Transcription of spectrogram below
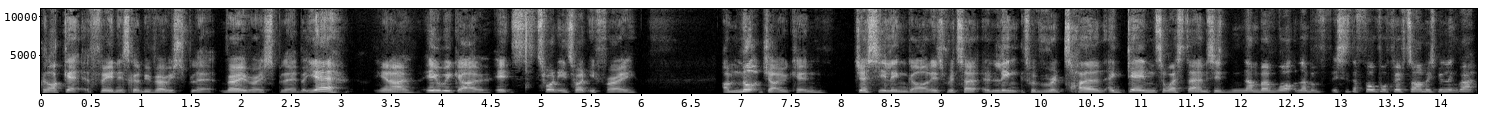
because I get the feeling it's going to be very split, very, very split. But yeah, you know, here we go. It's 2023. I'm not joking. Jesse Lingard is return linked with return again to West Ham. This is number what number? This is the fourth or fifth time he's been linked back.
